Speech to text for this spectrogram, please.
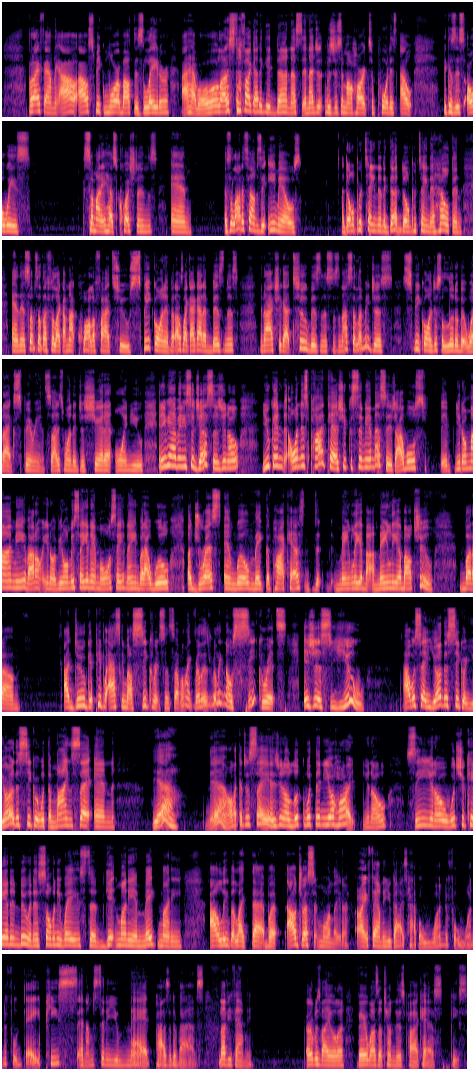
But I family, I'll I'll speak more about this later. I have a whole lot of stuff I got to get done. That's and I just was just in my heart to pour this out because it's always somebody has questions and it's a lot of times the emails don't pertain to the gut, don't pertain to health. And and then sometimes I feel like I'm not qualified to speak on it. But I was like, I got a business, and I actually got two businesses. And I said, let me just speak on just a little bit what I experienced. So I just want to just share that on you. And if you have any suggestions, you know, you can on this podcast, you can send me a message. I will if you don't mind me, if I don't, you know, if you don't want me say your name, I won't say your name, but I will address and will make the podcast d- mainly about mainly about you. But um, I do get people asking about secrets and stuff. I'm like, really? There's really no secrets. It's just you. I would say you're the secret. You're the secret with the mindset and yeah, yeah. All I could just say is, you know, look within your heart. You know see, you know, what you can and do. And there's so many ways to get money and make money. I'll leave it like that, but I'll dress it more later. All right, family, you guys have a wonderful, wonderful day. Peace. And I'm sending you mad positive vibes. Love you, family. Herbalist Viola, Very Wise Alternatives Podcast. Peace.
